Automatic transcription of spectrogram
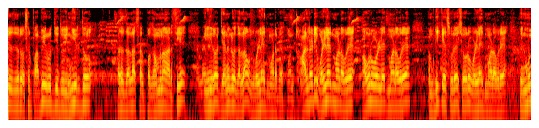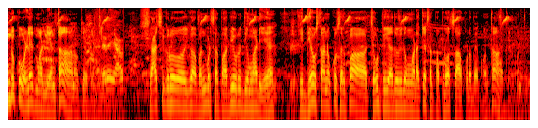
ಇದ್ರ ಸ್ವಲ್ಪ ಅಭಿವೃದ್ಧಿದು ಈ ನೀರ್ದು ಅದೆಲ್ಲ ಸ್ವಲ್ಪ ಗಮನ ಹರಿಸಿ ಇಲ್ಲಿರೋ ಜನಗಳಿಗೆಲ್ಲ ಒಂದು ಒಳ್ಳೇದು ಮಾಡಬೇಕು ಅಂತ. ಆಲ್ರೆಡಿ ಒಳ್ಳೇದು ಮಾಡವ್ರೆ ಅವರು ಒಳ್ಳೇದು ಮಾಡವ್ರೆ ನಮ್ಮ ಡಿ ಕೆ ಸುರೇಶ್ ಅವರು ಒಳ್ಳೇದು ಮಾಡವ್ರೆ ಇನ್ನು ಮುಂದಕ್ಕೂ ಒಳ್ಳೇದು ಮಾಡಲಿ ಅಂತ ನಾವು ಕೇಳ್ಕೊತೀವಿ ಶಾಸಕರು ಈಗ ಬಂದ್ಬಿಟ್ಟು ಸ್ವಲ್ಪ ಅಭಿವೃದ್ಧಿ ಮಾಡಿ ಈ ದೇವಸ್ಥಾನಕ್ಕೂ ಸ್ವಲ್ಪ ಚೌಟ್ರಿ ಅದು ಇದು ಮಾಡೋಕ್ಕೆ ಸ್ವಲ್ಪ ಪ್ರೋತ್ಸಾಹ ಕೊಡಬೇಕು ಅಂತ ಕೇಳ್ಕೊತೀವಿ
